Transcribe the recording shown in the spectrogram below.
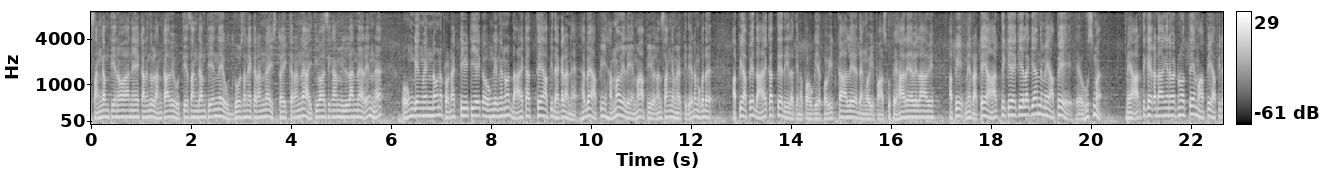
සංගම් තියනවානේ කලඳු ලංකාවේ ෘතිය සංගම් තියන්නේ උද්ඝෝෂණය කරන්න ස්ට්‍රයික් කරන්න අයිතිවාසිකම් මිල්ලන්න ඇරෙන්න්න ඔවුන්ගෙන් වෙන්න ඕන ප්‍රඩක්ටිවිටියක ඔුන්ගෙන්නවා දායකත්වය අපි දැකලන හැබැ අපි හම වෙලේම අපි වෙලන් සංගමයක් දිට මොකද අපි අපේ දායකත්වය දීලා තින පහුගේ කොවිට් කාලය දැන්වයි පාස්කු පහරය වෙලාවේ. අපි මේ රටේ ආර්ථිකය කියලා කියන්න මේ අපේ හුස්ම. මේ ආර්ථික කඩාගෙන වැටනොත්තේම අපි අපිට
